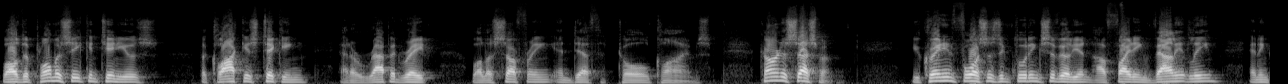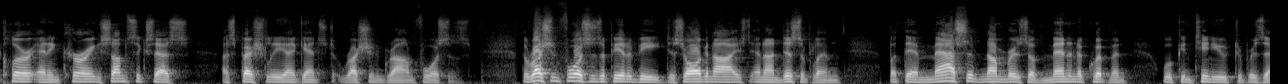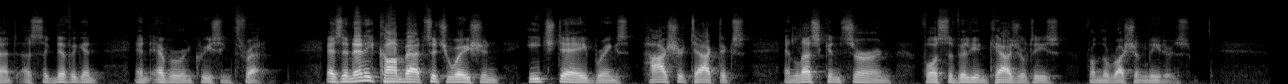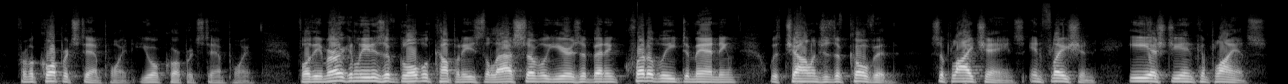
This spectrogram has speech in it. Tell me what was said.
While diplomacy continues, the clock is ticking at a rapid rate while the suffering and death toll climbs. Current assessment Ukrainian forces, including civilian, are fighting valiantly and, incur- and incurring some success, especially against Russian ground forces. The Russian forces appear to be disorganized and undisciplined, but their massive numbers of men and equipment will continue to present a significant and ever increasing threat. As in any combat situation, each day brings harsher tactics and less concern for civilian casualties from the Russian leaders from a corporate standpoint, your corporate standpoint. For the American leaders of global companies, the last several years have been incredibly demanding with challenges of COVID, supply chains, inflation, ESG and compliance.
